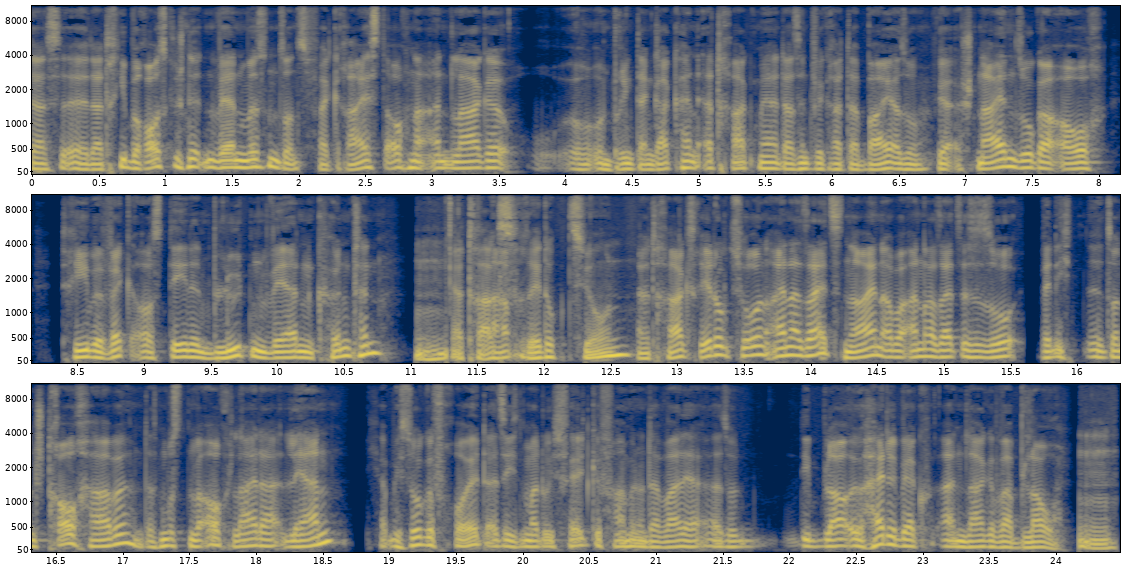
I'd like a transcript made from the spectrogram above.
dass äh, da Triebe rausgeschnitten werden müssen, sonst vergreist auch eine Anlage und bringt dann gar keinen Ertrag mehr. Da sind wir gerade dabei. Also wir schneiden sogar auch Triebe weg, aus denen Blüten werden könnten. Mhm. Ertragsreduktion. Ertragsreduktion einerseits, nein, aber andererseits ist es so, wenn ich äh, so einen Strauch habe, das mussten wir auch leider lernen. Ich habe mich so gefreut, als ich mal durchs Feld gefahren bin und da war der, also die Blau Heidelberg-Anlage war blau. Mhm.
